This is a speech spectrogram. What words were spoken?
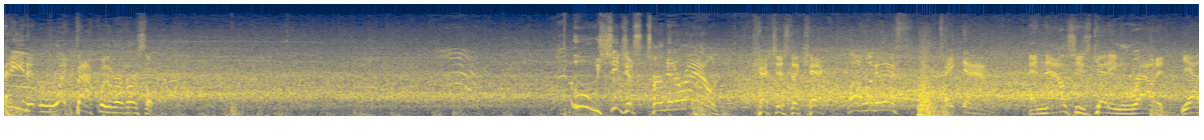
Paying it right back with a reversal. Ooh, she just turned it around. Catches the kick. Oh, look at this. Takedown. And now she's getting routed. Yeah,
